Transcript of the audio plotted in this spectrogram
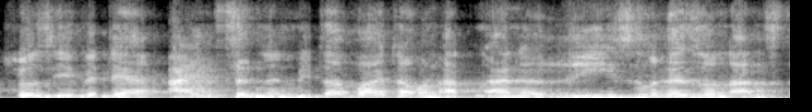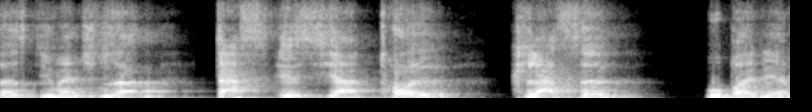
Inklusive der einzelnen Mitarbeiter und hatten eine riesen Resonanz, dass die Menschen sagen, das ist ja toll, klasse. Wobei der,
